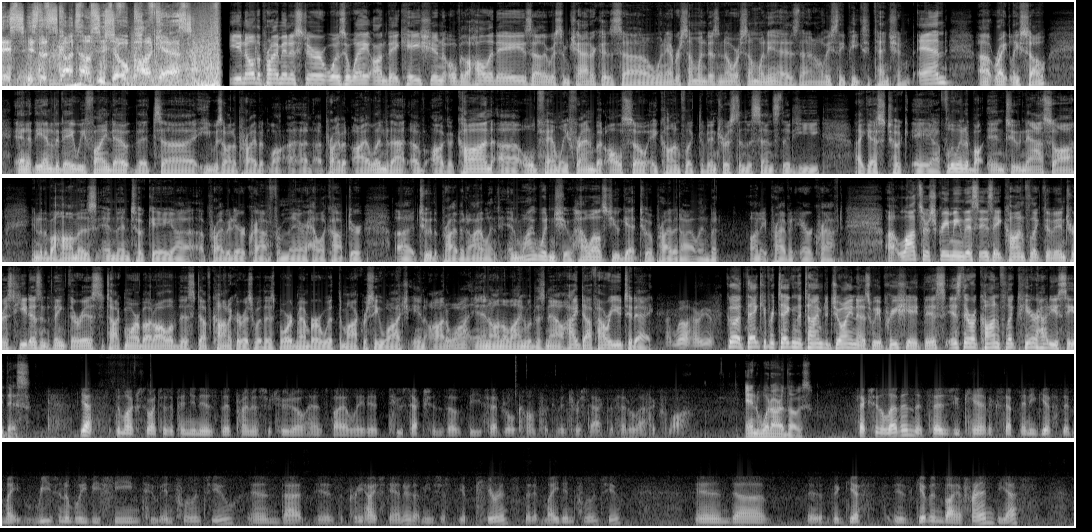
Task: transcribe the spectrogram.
This is the Scott Thompson Show podcast. You know, the Prime Minister was away on vacation over the holidays. Uh, there was some chatter because uh, whenever someone doesn't know where someone is, that obviously piques attention, and uh, rightly so. And at the end of the day, we find out that uh, he was on a private lo- uh, a private island, that of Aga Khan, uh, old family friend, but also a conflict of interest in the sense that he, I guess, took a uh, flew into, into Nassau, into the Bahamas, and then took a, uh, a private aircraft from there, helicopter, uh, to the private island. And why wouldn't you? How else do you get to a private island but on a private aircraft? Uh, lots are screaming this is a conflict of interest. He doesn't think there is. To talk more about all of this, Duff Conacher is with us, board member with Democracy Watch in Ottawa, and on the line with us now. Hi, Duff. How are you today? I'm well. How are you? Good. Thank you for taking the time to join us. We appreciate this. Is there a conflict here? How do you see this? Yes. Democracy Watch's opinion is that Prime Minister Trudeau has violated two sections of the Federal Conflict of Interest Act, the Federal Ethics Law. And what are those? Section 11 that says you can't accept any gift that might reasonably be seen to influence you, and that is a pretty high standard. That means just the appearance that it might influence you. And uh, the, the gift is given by a friend, yes,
